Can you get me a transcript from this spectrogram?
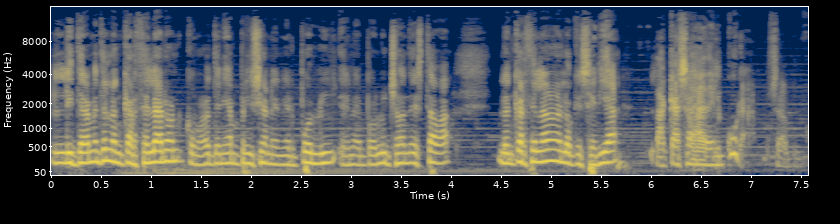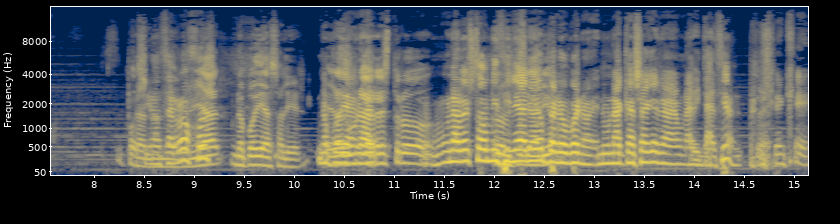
literalmente lo encarcelaron, como no tenían prisión en el pueblo, en el pueblucho donde estaba, lo encarcelaron en lo que sería la casa del cura. O sea, por O sea, cerrojos. no podía salir. No Era podía- un arresto. Un arresto domiciliario, pero bueno, en una casa que era una habitación, Sí. que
